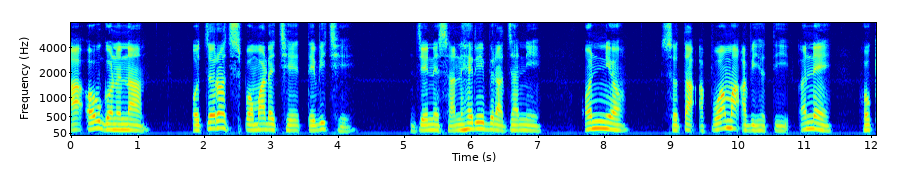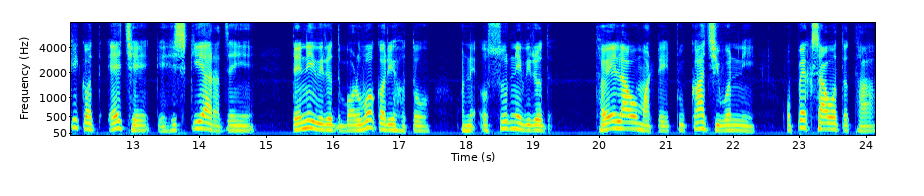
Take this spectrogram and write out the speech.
આ અવગણના અચરજ પમાડે છે તેવી છે, જેને સાનહેરીબ રાજાની અન્ય સત્તા આપવામાં આવી હતી અને હકીકત એ છે કે હિસ્કિયા રાજાએ તેની વિરુદ્ધ બળવો કર્યો હતો અને અસુરની વિરુદ્ધ થયેલાઓ માટે ટૂંકા જીવનની અપેક્ષાઓ તથા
